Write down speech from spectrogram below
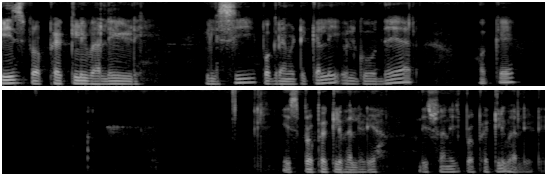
is perfectly valid. We'll see programmatically. We'll go there. Okay is perfectly valid yeah. This one is perfectly valid.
